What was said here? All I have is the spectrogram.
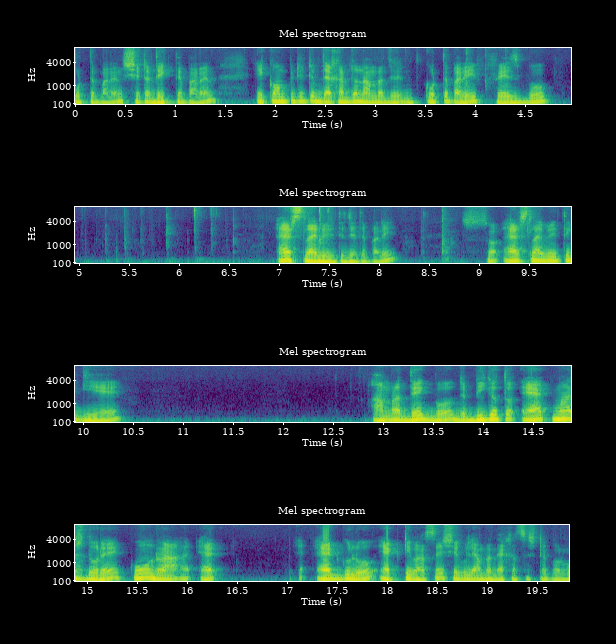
করতে পারেন, সেটা দেখতে পারেন। এই কম্পিটিটিভ দেখার জন্য আমরা যে করতে পারি ফেসবুক অ্যাডস লাইব্রেরিতে যেতে পারি। সো অ্যাডস লাইব্রেরিতে গিয়ে আমরা দেখব যে বিগত এক মাস ধরে কোন অ্যাডগুলো অ্যাক্টিভ আছে, সেগুলি আমরা দেখার চেষ্টা করব।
